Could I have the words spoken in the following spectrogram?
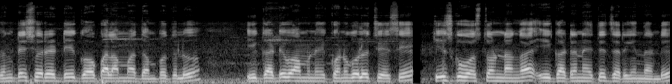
వెంకటేశ్వరరెడ్డి గోపాలమ్మ దంపతులు ఈ గడ్డివాముని కొనుగోలు చేసి తీసుకువస్తుండగా ఈ ఘటన అయితే జరిగిందండి.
